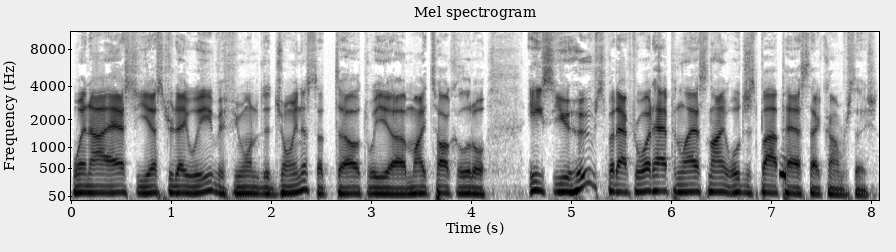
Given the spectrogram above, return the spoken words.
when I asked you yesterday, Weave, if you wanted to join us, I thought we uh, might talk a little ECU hoops. But after what happened last night, we'll just bypass that conversation.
